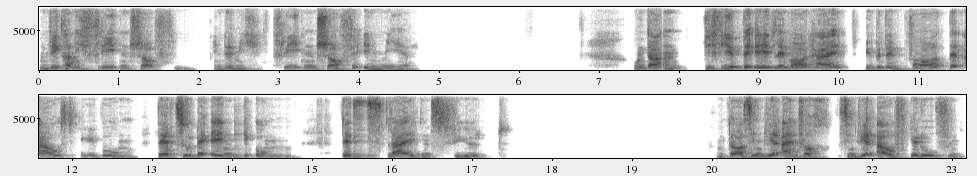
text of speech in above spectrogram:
Und wie kann ich Frieden schaffen, indem ich Frieden schaffe in mir? Und dann die vierte edle Wahrheit über den Pfad der Ausübung, der zur Beendigung des Leidens führt. Und da sind wir einfach, sind wir aufgerufen,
